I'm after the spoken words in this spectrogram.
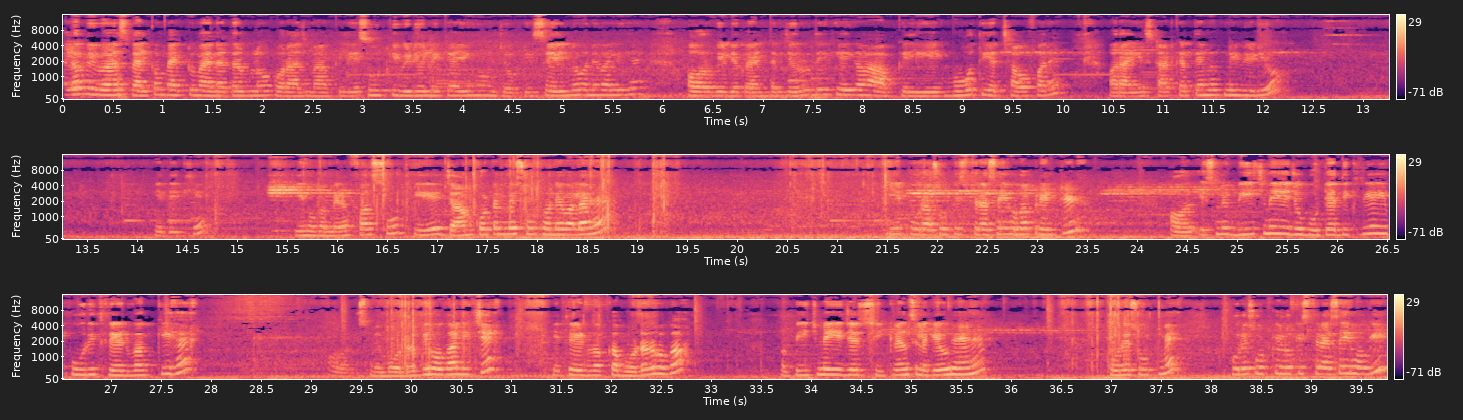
Hello viewers welcome back to my another blog और आज मैं आपके लिए सूट की वीडियो लेके आई हूँ, जो कि सेल में होने वाली है। और वीडियो को एंड तक ज़रूर देखिएगा, आपके लिए एक बहुत ही अच्छा ऑफ़र है। और आइए स्टार्ट करते हैं हम अपनी वीडियो ये देखिए, ये होगा मेरा फ़र्स्ट सूट ये जाम कॉटन में सूट होने वाला है। ये पूरा सूट इस तरह से ही होगा प्रिंटेड और इसमें बीच में ये जो बूटियाँ दिख रही है, ये पूरी थ्रेड वर्क की है। और इसमें बॉर्डर भी होगा नीचे। ये थ्रेड वर्क का बॉर्डर होगा। और बीच में ये जो सीक्वेंस लगे हुए हैं, पूरे सूट में। पूरे सूट की लुक इस तरह से ही होगी।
